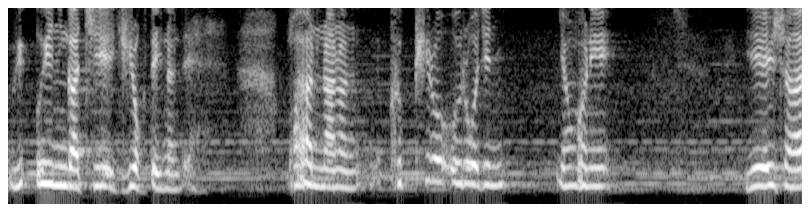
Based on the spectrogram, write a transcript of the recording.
의인같이 기록되어 있는데 과연 나는 그 피로 의로워진 영혼이 예수와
